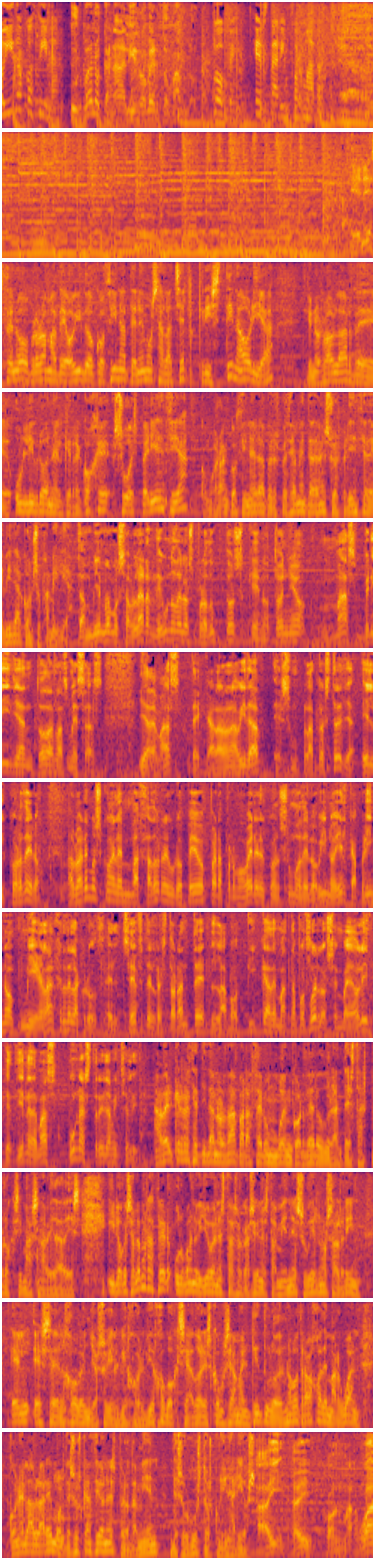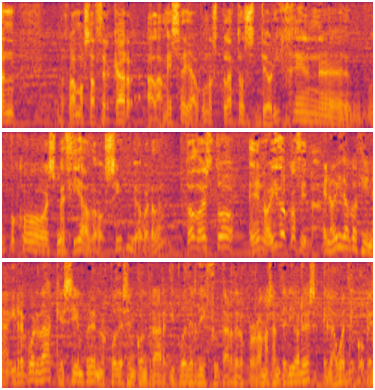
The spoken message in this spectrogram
Oído Cocina. Urbano Canal y Roberto Pablo. Cope, estar informado. En este nuevo programa de Oído Cocina tenemos a la chef Cristina Oria que nos va a hablar de un libro en el que recoge su experiencia como gran cocinera, pero especialmente también su experiencia de vida con su familia. También vamos a hablar de uno de los productos que en otoño más brilla en todas las mesas. Y además, de cara a la Navidad, es un plato estrella, el cordero. Hablaremos con el embajador europeo para promover el consumo del ovino y el caprino, Miguel Ángel de la Cruz, el chef del restaurante La Botica de Matapozuelos en Valladolid, que tiene además una estrella Michelin. A ver qué recetita nos da para hacer un buen cordero durante estas próximas Navidades. Y lo que solemos hacer Urbano y yo en estas ocasiones también es subirnos al ring. Él es el joven, yo soy el viejo. El viejo boxeador es como se llama el título del nuevo trabajo de Marwan con él hablaremos de sus canciones, pero también de sus gustos culinarios. Ahí, ahí, con Marwan nos vamos a acercar a la mesa y a algunos platos de origen eh, un poco especiado, sirio, ¿verdad? Todo esto en Oído Cocina. En Oído Cocina. Y recuerda que siempre nos puedes encontrar y puedes disfrutar de los programas anteriores en la web de Cope.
